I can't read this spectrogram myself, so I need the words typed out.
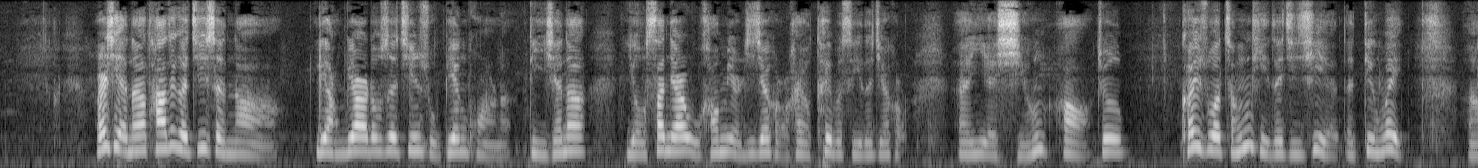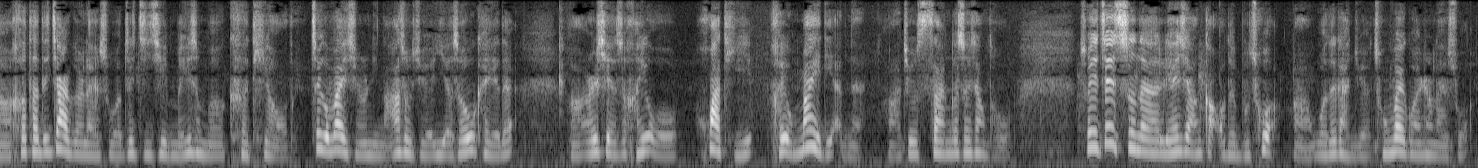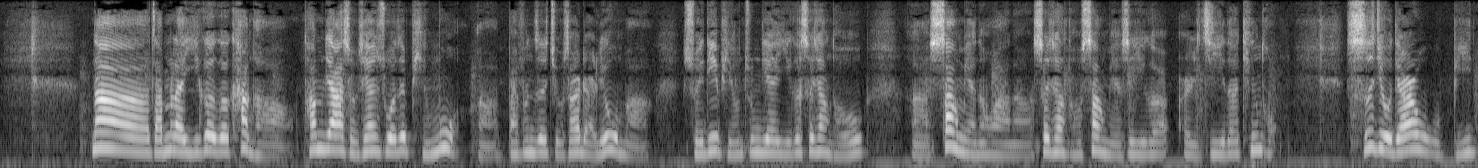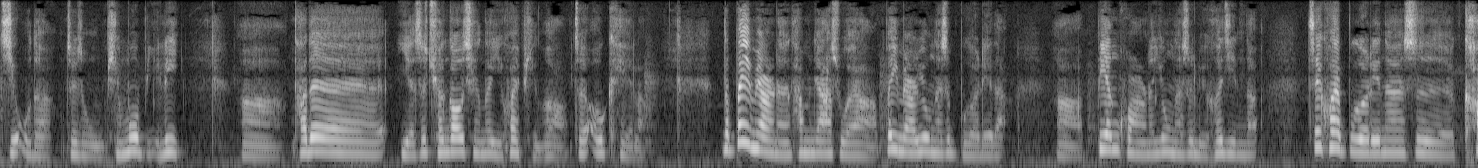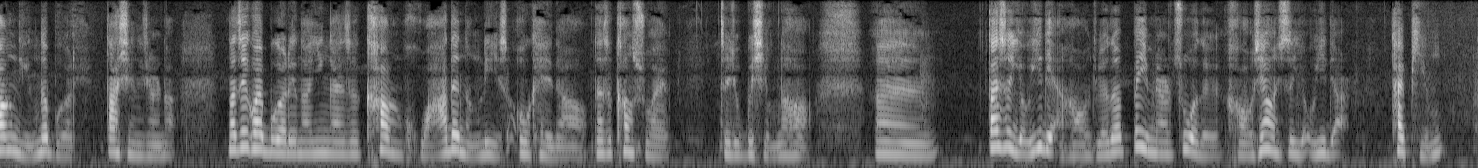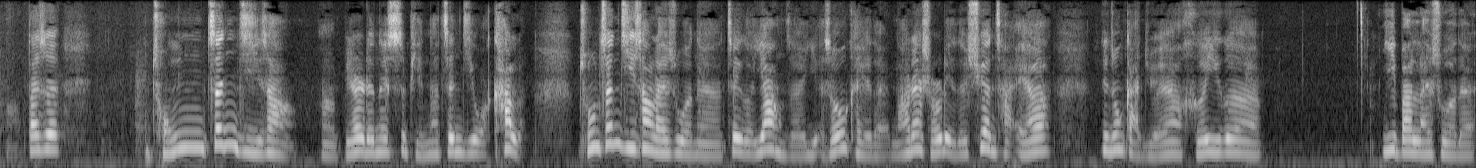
而且呢，它这个机身呢，两边都是金属边框的，底下呢有三点五毫米耳机接口，还有 Type C 的接口，呃，也行哈，就可以说整体这机器的定位，呃，和它的价格来说，这机器没什么可挑的，这个外形你拿出去也是 OK 的，啊，而且是很有话题、很有卖点的。啊，就三个摄像头，所以这次呢，联想搞得不错啊，我的感觉从外观上来说。那咱们来一个个看看啊，他们家首先说这屏幕啊，百分之九十二点六嘛，水滴屏，中间一个摄像头啊，上面的话呢，摄像头上面是一个耳机的听筒，十九点五比九的这种屏幕比例啊，它的也是全高清的一块屏啊，这 OK 了。那背面呢？他们家说呀，背面用的是玻璃的，啊，边框呢用的是铝合金的，这块玻璃呢是康宁的玻璃，大猩猩的。那这块玻璃呢，应该是抗滑的能力是 OK 的啊，但是抗摔这就不行了哈。嗯，但是有一点哈，我觉得背面做的好像是有一点太平啊。但是从真机上啊，别人的那视频呢，真机我看了。从真机上来说呢，这个样子也是 OK 的，拿在手里的炫彩呀，那种感觉呀，和一个一般来说的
